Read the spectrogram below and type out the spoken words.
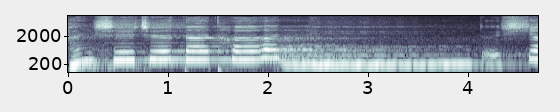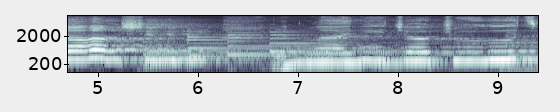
还试着打探你的消息，原来你就住在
